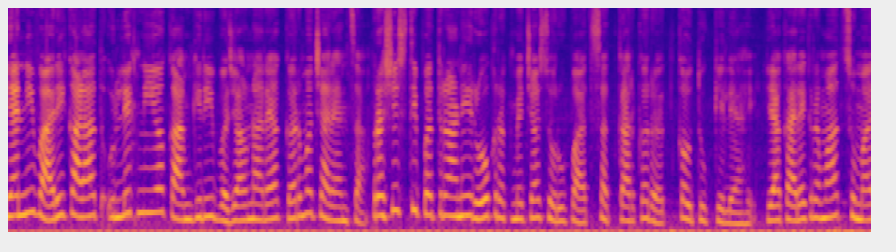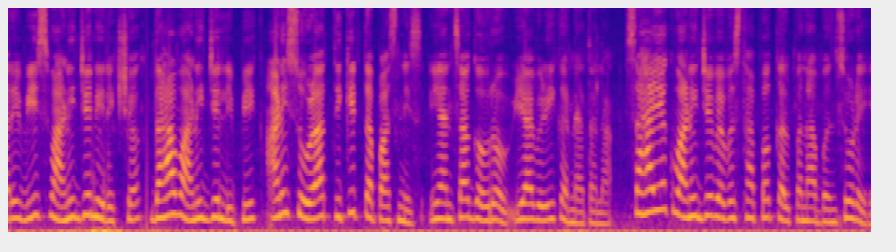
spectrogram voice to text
यांनी वारी काळात उल्लेखनीय कामगिरी बजावणाऱ्या कर्मचाऱ्यांचा प्रशस्तीपत्र आणि रोख रकमेच्या स्वरूपात सत्कार करत कौतुक केले आहे. या कार्यक्रमात सुमारे वीस वाणिज्य निरीक्षक दहा वाणिज्य लिपिक आणि सोळा तिकीट तपासणीस यांचा गौरव यावेळी करण्यात आला. सहाय्यक वाणिज्य व्यवस्थापक कल्पना बनसोडे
